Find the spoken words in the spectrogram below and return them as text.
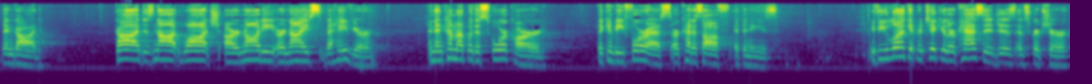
than God. God does not watch our naughty or nice behavior and then come up with a scorecard that can be for us or cut us off at the knees. If you look at particular passages of Scripture,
